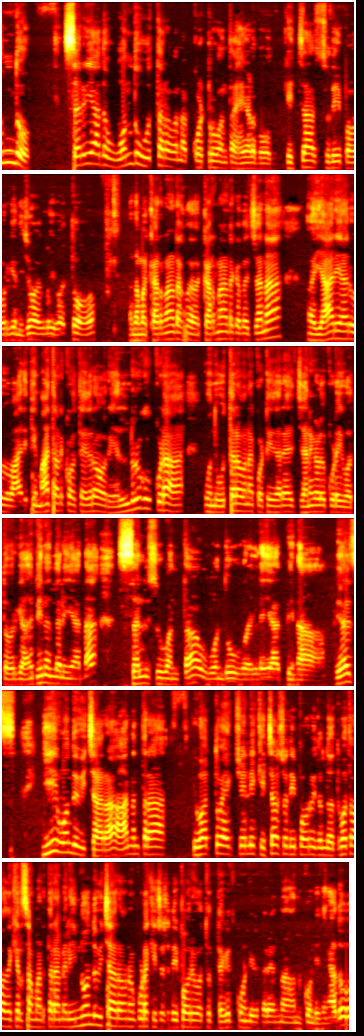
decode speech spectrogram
ಒಂದು ಸರಿಯಾದ ಒಂದು ಉತ್ತರವನ್ನ ಕೊಟ್ರು ಅಂತ ಹೇಳ್ಬೋದು. ಕಿಚ್ಚ, ಸುದೀಪ್ ಅವ್ರಿಗೆ ನಿಜವಾಗ್ಲೂ ಇವತ್ತು ನಮ್ಮ ಕರ್ನಾಟಕದ ಕರ್ನಾಟಕದ ಜನ ಯಾರ್ಯಾರು ಆ ರೀತಿ ಮಾತಾಡ್ಕೊಳ್ತಾ ಇದ್ರು ಅವ್ರು ಎಲ್ರಿಗೂ ಕೂಡ ಒಂದು ಉತ್ತರವನ್ನ ಕೊಟ್ಟಿದ್ದಾರೆ. ಜನಗಳು ಕೂಡ ಇವತ್ತು ಅವ್ರಿಗೆ ಅಭಿನಂದನೆಯನ್ನ ಸಲ್ಲಿಸುವಂತ ಒಂದು ಒಳ್ಳೆಯ ದಿನ. ಎಸ್ ಈ ಒಂದು ವಿಚಾರ ಆನಂತರ ಇವತ್ತು ಆಕ್ಚುಲಿ ಕಿಚ್ಚ, ಸುದೀಪ್ ಅವರು ಇದೊಂದು ಅದ್ಭುತವಾದ ಕೆಲಸ ಮಾಡ್ತಾರೆ. ಆಮೇಲೆ ಇನ್ನೊಂದು ವಿಚಾರವನ್ನು ಕೂಡ ಕಿಚ್ಚ, ಸುದೀಪ್ ಅವರು ಇವತ್ತು ತೆಗೆದುಕೊಂಡಿರ್ತಾರೆ ಅಂತ ನಾನು ಅದು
